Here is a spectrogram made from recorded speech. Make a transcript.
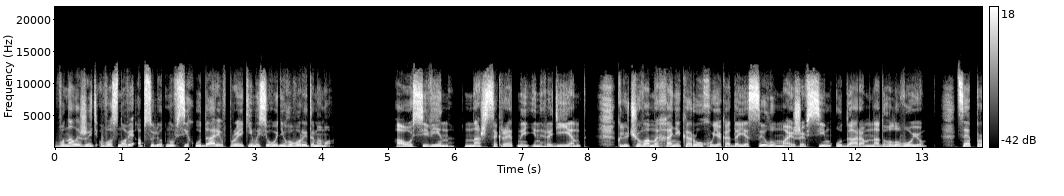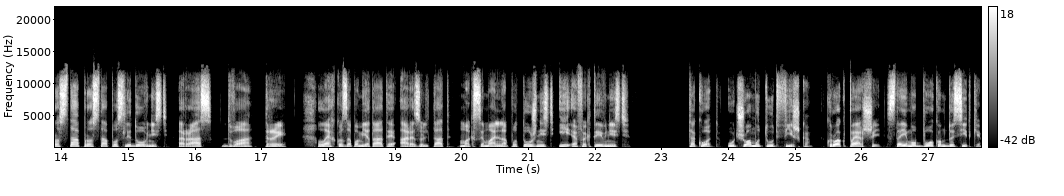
Вона лежить в основі абсолютно всіх ударів, про які ми сьогодні говоритимемо. А ось і він, наш секретний інгредієнт, ключова механіка руху, яка дає силу майже всім ударам над головою. Це проста, проста послідовність: раз, два, три. Легко запам'ятати, а результат максимальна потужність і ефективність. Так от, у чому тут фішка? Крок перший стаємо боком до сітки.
